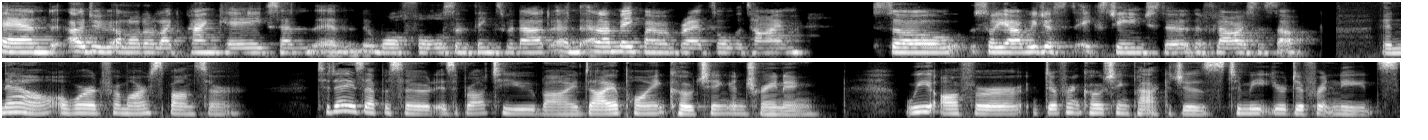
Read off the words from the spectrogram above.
And i do a lot of like pancakes and, and waffles and things with that. And, and i make my own breads all the time. So so yeah we just exchange the the flours and stuff. And now a word from our sponsor. Today's episode is brought to you by DiaPoint Coaching and Training. We offer different coaching packages to meet your different needs,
